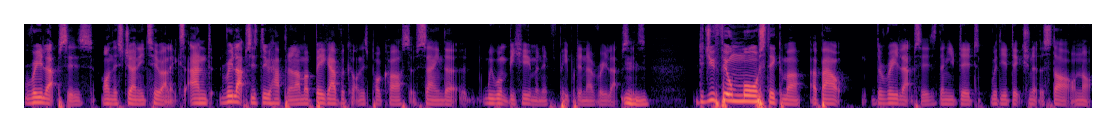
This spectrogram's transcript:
relapses on this journey too, Alex. And relapses do happen. And I'm a big advocate on this podcast of saying that we wouldn't be human if people didn't have relapses. Mhm. Did you feel more stigma about the relapses than you did with the addiction at the start or not?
